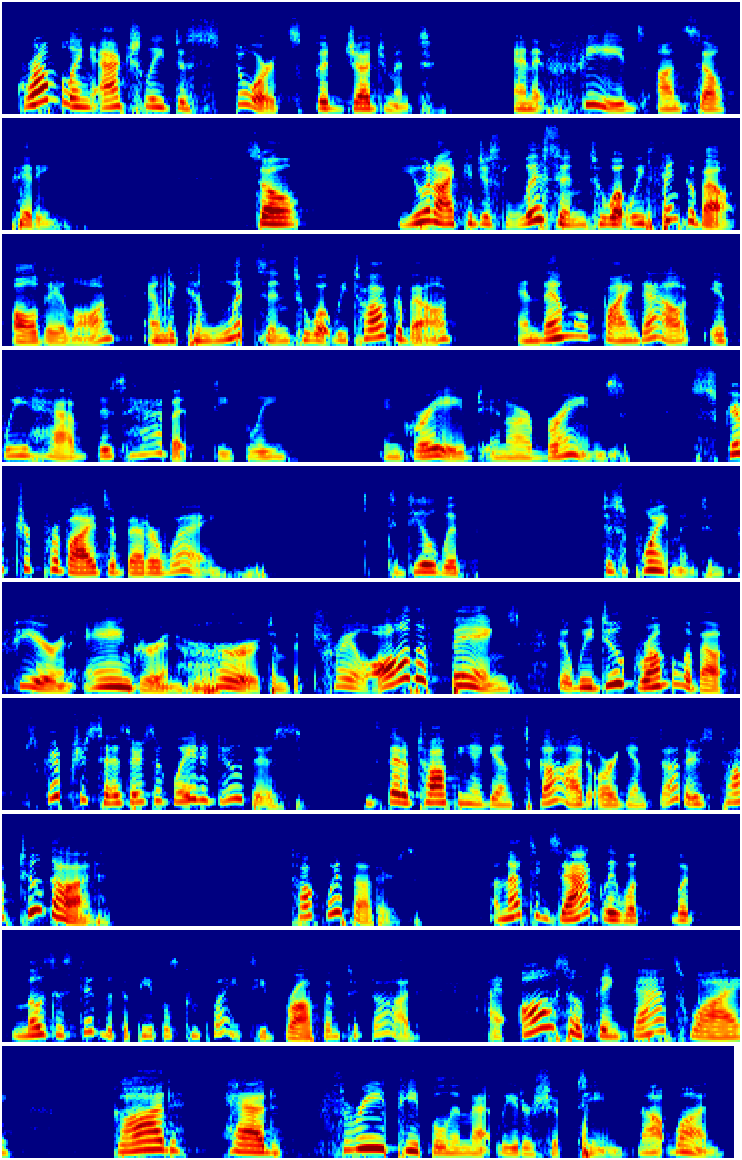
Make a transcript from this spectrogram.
Grumbling actually distorts good judgment and it feeds on self pity. So you and I can just listen to what we think about all day long, and we can listen to what we talk about, and then we'll find out if we have this habit deeply engraved in our brains. Scripture provides a better way to deal with disappointment and fear and anger and hurt and betrayal, all the things that we do grumble about. Scripture says there's a way to do this. Instead of talking against God or against others, talk to God. Talk with others. And that's exactly what, what Moses did with the people's complaints. He brought them to God. I also think that's why God had three people in that leadership team, not one,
